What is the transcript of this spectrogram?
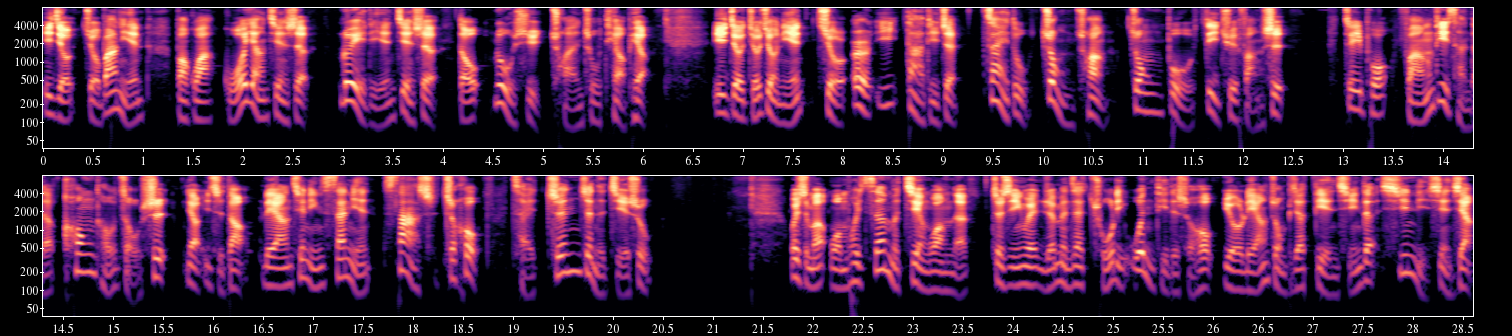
一九九八年，包括国阳建设。瑞联建设都陆续传出跳票。一九九九年九二一大地震再度重创中部地区房市，这一波房地产的空头走势要一直到两千零三年 SARS 之后才真正的结束。为什么我们会这么健忘呢？这是因为人们在处理问题的时候有两种比较典型的心理现象：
